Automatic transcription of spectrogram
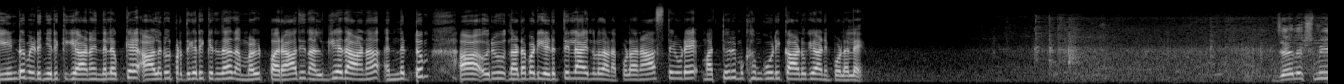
വീണ്ടും ഇടിഞ്ഞിരിക്കുകയാണ്. ഇന്നലെയൊക്കെ ആളുകൾ പ്രതികരിക്കുന്നത് നമ്മൾ പരാതി നൽകിയതാണ് എന്നിട്ടും ഒരു നടപടി എടുത്തില്ല എന്നുള്ളതാണ്. അപ്പോൾ അനാസ്ഥയുടെ മറ്റൊരു മുഖം കൂടി കാണുകയാണ് ഇപ്പോൾ അല്ലേ? ജയലക്ഷ്മി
